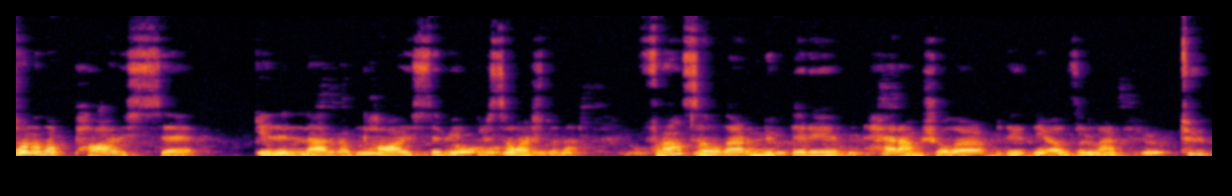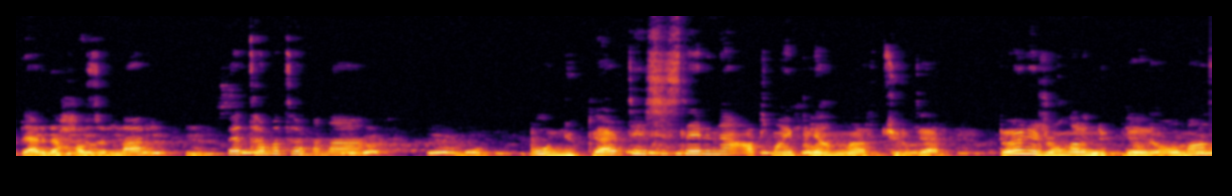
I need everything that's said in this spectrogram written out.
Sonra da Paris'e gelirler ve Paris'te büyük bir savaş döner. Fransalılar nükleri her şey olabilir diye hazırlar. Türkler de hazırlar ve tamı tamına bu nükleer tesislerine atmayı planlar Türkler. Böylece onların nükleeri olmaz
